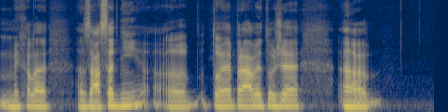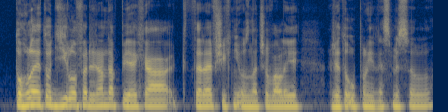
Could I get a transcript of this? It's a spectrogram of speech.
Michale, zásadní. To je právě to, že tohle je to dílo Ferdinanda Pěcha, které všichni označovali, že je to úplný nesmysl,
